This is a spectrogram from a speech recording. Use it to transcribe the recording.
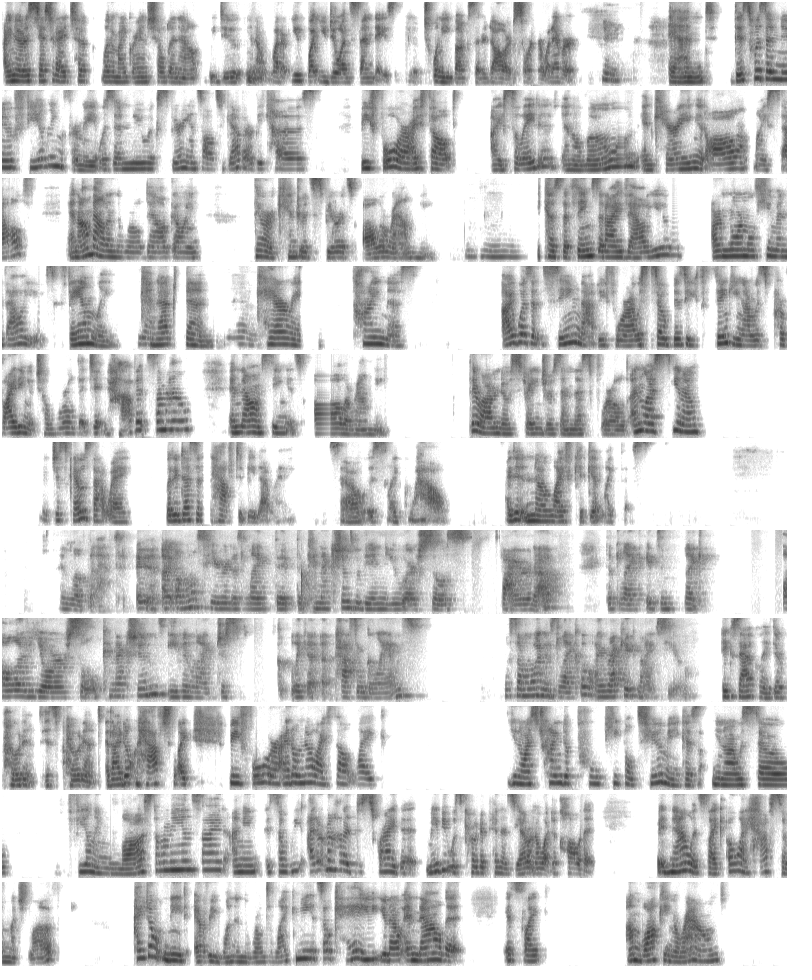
I noticed yesterday I took one of my grandchildren out. We do, you know, what you what you do on Sundays, you know, 20 bucks at a dollar store or whatever. And this was a new feeling for me. It was a new experience altogether because before I felt isolated and alone and carrying it all myself. And I'm out in the world now going, there are kindred spirits all around me Mhm. because the things that I value are normal human values, family, Yeah. connection, Yes. caring, kindness. I wasn't seeing that before. I was so busy thinking I was providing it to a world that didn't have it somehow. And now I'm seeing it's all around me. There are no strangers in this world unless, you know, it just goes that way, but it doesn't have to be that way. So it's like, wow, I didn't know life could get like this. I love that. I, I almost hear it as like the, the connections within you are so fired up that like it's like all of your soul connections, even like just like a, a passing glance with someone is like, oh, I recognize you. Exactly. They're potent. It's potent. And I don't have to like before, I don't know, I felt like, you know, I was trying to pull people to me because, you know, I was so feeling lost on the inside. I mean, a we I don't know how to describe it. Maybe it was codependency. I don't know what to call it. But now it's like, oh, I have so much love. I don't need everyone in the world to like me. It's okay, you know. And now that it's like I'm walking around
